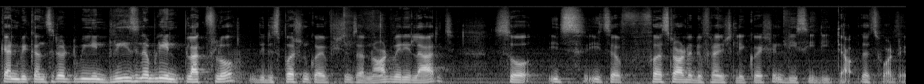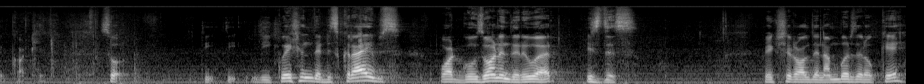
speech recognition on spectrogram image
can be considered to be in reasonably in plug flow, the dispersion coefficients are not very large. So, it is it is a first order differential equation d c d tau that is what we have got here. So, the, the, the equation that describes what goes on in the river is this. Make sure all the numbers are okay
